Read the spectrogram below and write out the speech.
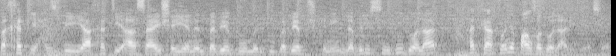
بە خەتی حزبی یا خەتی ئاسایی شەیەنن بەبێ گومرگ و بەبێ پشکنین لە بری سی دو دلار هەر کارتۆنی 15 دلاری دێسێن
